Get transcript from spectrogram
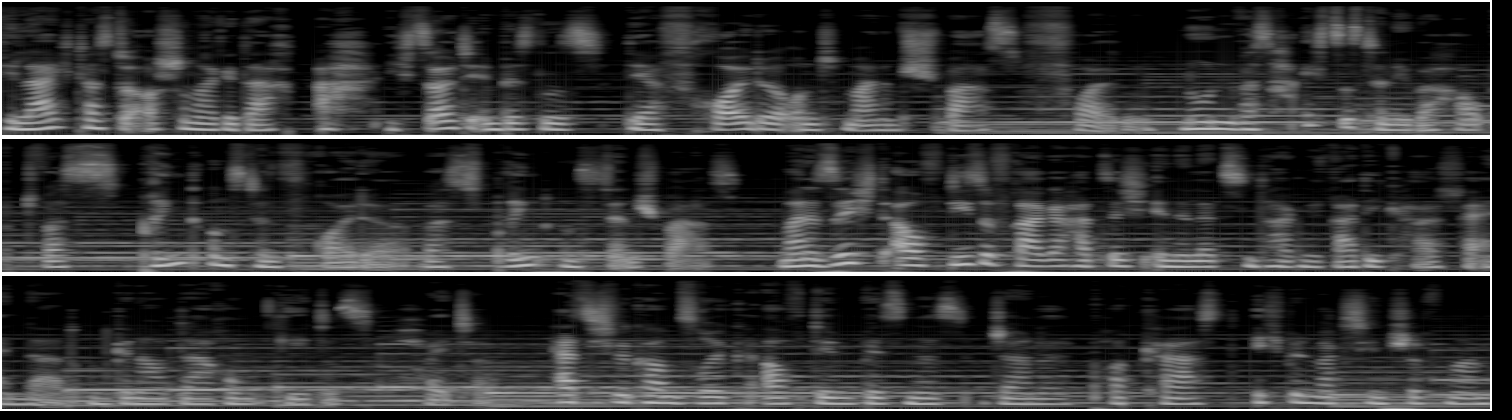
Vielleicht hast du auch schon mal gedacht, ach, ich sollte im Business der Freude und meinem Spaß folgen. Nun, was heißt es denn überhaupt? Was bringt uns denn Freude? Was bringt uns denn Spaß? Meine Sicht auf diese Frage hat sich in den letzten Tagen radikal verändert und genau darum geht es heute. Herzlich willkommen zurück auf dem Business Journal Podcast. Ich bin Maxine Schiffmann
